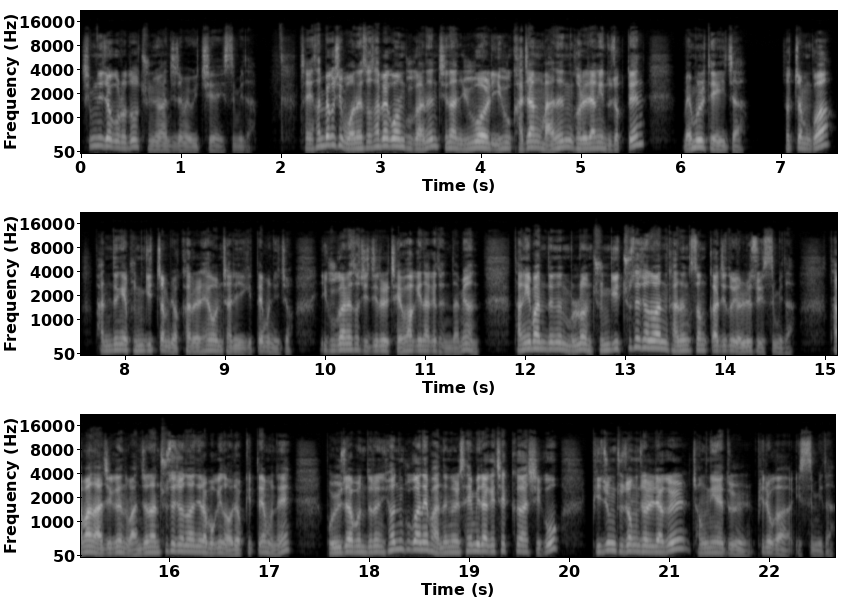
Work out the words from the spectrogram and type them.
심리적으로도 중요한 지점에 위치해 있습니다. 자, 350원에서 400원 구간은 지난 6월 이후 가장 많은 거래량이 누적된 매물 대이자 저점과 반등의 분기점 역할을 해온 자리이기 때문이죠. 이 구간에서 지지를 재확인하게 된다면 당일 반등은 물론 중기 추세 전환 가능성까지도 열릴 수 있습니다. 다만 아직은 완전한 추세 전환이라 보긴 어렵기 때문에 보유자분들은 현 구간의 반응을 세밀하게 체크하시고 비중 조정 전략을 정리해둘 필요가 있습니다.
